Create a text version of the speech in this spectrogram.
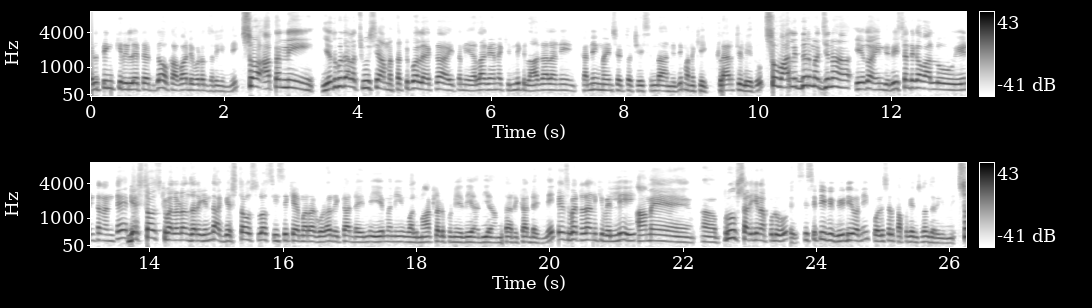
హెల్పింగ్కి రిలేటెడ్గా ఒక అవార్డు ఇవ్వడం జరిగింది. సో అతన్ని ఎదుగుదల చూసి ఆమె తట్టుకోలేక ఇతన్ని ఎలాగైనా కిందికి లాగాలని కన్నింగ్ మైండ్ సెట్తో చేసిందా అనేది మనకి క్లారిటీ లేదు. సో వాళ్ళిద్దరి మధ్యన ఏదో అయింది. రీసెంట్గా వాళ్ళు ఏంటనంటే గెస్ట్ హౌస్కి వెళ్ళడం జరిగింది. ఆ గెస్ట్ హౌస్లో సీసీ కెమెరా కూడా రికార్డ్ అయింది. ఏమని వాళ్ళు మాట్లాడుకునేది అది అంతా రికార్డ్ అయింది. కేసు పెట్టడానికి వెళ్ళి ఆమె ప్రూఫ్స్ అడిగినప్పుడు సీసీటీవీ వీడియోని పోలీసులకు అప్పగించడం జరిగింది. సో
